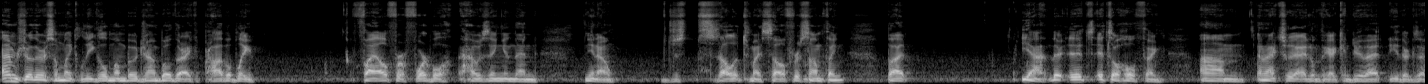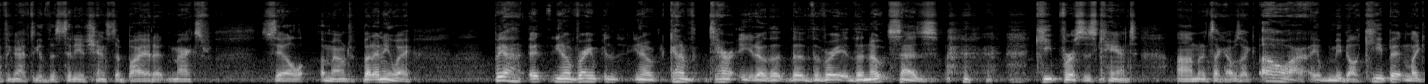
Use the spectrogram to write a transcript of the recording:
I'm sure there's some like legal mumbo jumbo that I could probably file for affordable housing and then, you know, just sell it to myself or something. But yeah, there, it's it's a whole thing. Um, and actually, I don't think I can do that either because I think I have to give the city a chance to buy it at max sale amount. But anyway, but yeah, it, you know, very, you know, kind of, ter- you know, the, the, the very, the note says keep versus can't. Um, and it's like, I was like, oh, I, maybe I'll keep it. And like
